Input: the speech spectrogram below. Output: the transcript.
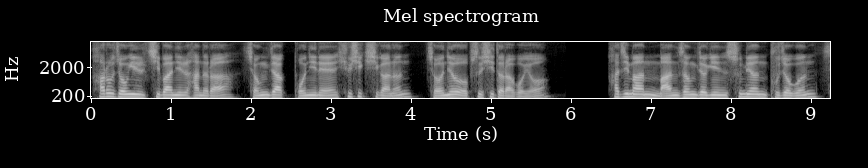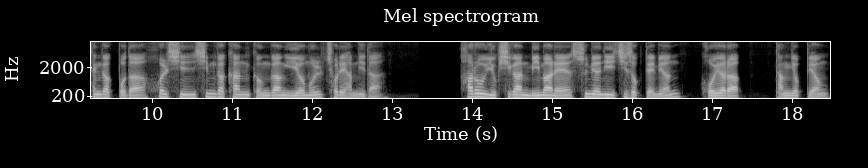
하루 종일 집안일 하느라 정작 본인의 휴식 시간은 전혀 없으시더라고요. 하지만 만성적인 수면 부족은 생각보다 훨씬 심각한 건강 위험을 초래합니다. 하루 6시간 미만의 수면이 지속되면 고혈압, 당뇨병,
